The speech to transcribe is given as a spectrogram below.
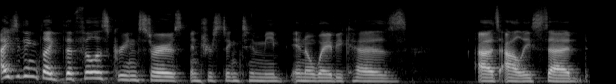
I do think like the Phyllis Green story is interesting to me in a way because, as Allie said,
